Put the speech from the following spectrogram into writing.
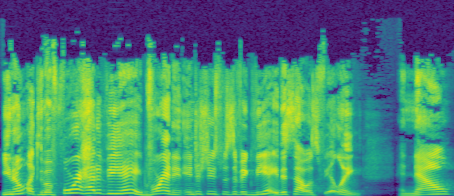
You know, like the before I had a VA, before I had an industry specific VA, this is how I was feeling. And now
